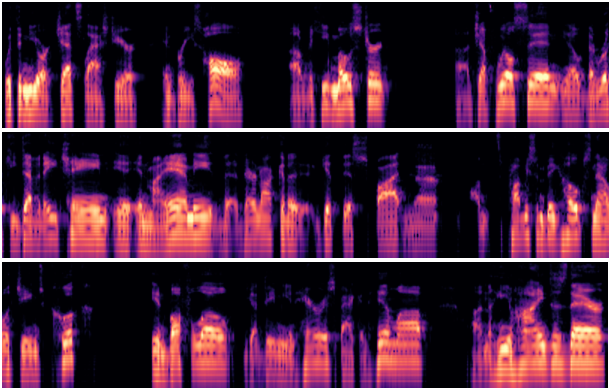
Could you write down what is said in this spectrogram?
with the New York Jets last year in Breece Hall, uh, Raheem Mostert, uh, Jeff Wilson, you know, the rookie De'Von Achane in, in Miami. They're not going to get this spot. No. Um, it's probably some big hopes now with James Cook in Buffalo. You got Damien Harris backing him up. Uh, Nyheim Hines is there.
